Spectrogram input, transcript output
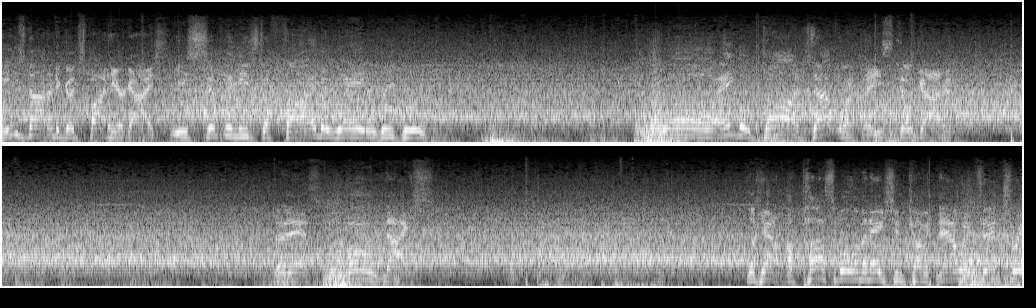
He's not in a good spot here, guys. He simply needs to find a way to regroup. Whoa, angle dodge that one. He's still got it. Look at this. Boom. Nice. Look out. A possible elimination coming. Now it's entry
